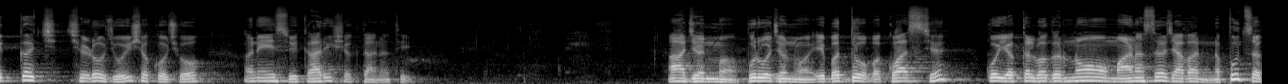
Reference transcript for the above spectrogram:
એક જ છેડો જોઈ શકો છો અને એ સ્વીકારી શકતા નથી. આ જન્મ, પૂર્વજન્મ એ બધો બકવાસ છે. કોઈ અક્કલ વગરનો માણસ જ આવા નપુંસક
